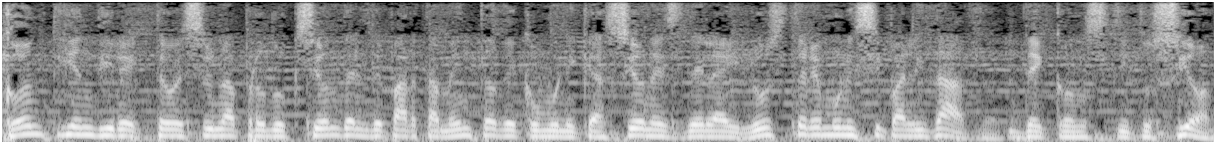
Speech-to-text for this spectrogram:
Conti en directo es una producción del Departamento de Comunicaciones de la Ilustre Municipalidad de Constitución.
